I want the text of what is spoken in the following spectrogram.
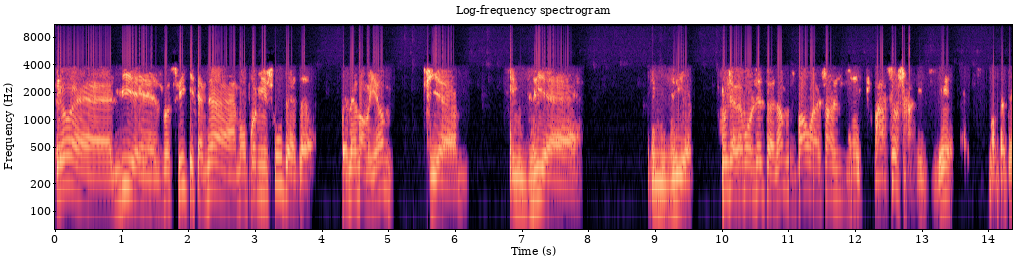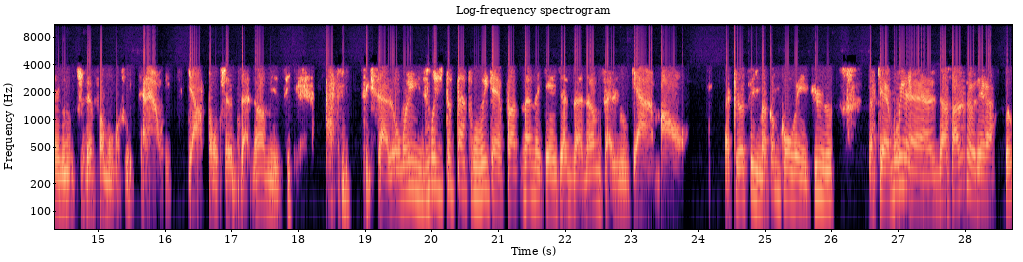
là, euh, lui, euh, je me souviens qu'il était venu à mon premier show de, de, de Memorium, puis euh, il me dit, il me dit, moi, j'avais mon jet de Venom, je dis, bon, on va changer de gilet. Comment ça, changer de gilet? Bon, ben, t'as un autre gilet pour mon show. Il dit, ah oui, garde ton jet de Venom. Il dit, ah, c'est que ça allait au moins. Il dit, moi, j'ai tout le temps trouvé qu'un frontman avec un jet de Venom, ça joue à mort. Fait que là, tu sais, il m'a comme convaincu, là. Fait que moi, euh, dans ce temps-là, j'avais des rastas.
